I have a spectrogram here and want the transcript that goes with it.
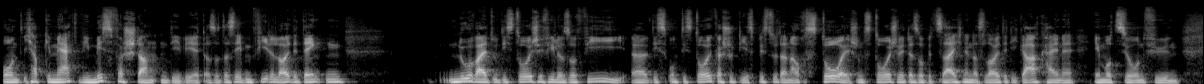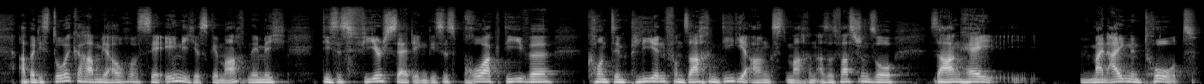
Und ich habe gemerkt, wie missverstanden die wird. Also, dass eben viele Leute denken, nur weil du die stoische Philosophie äh, und die Stoiker studierst, bist du dann auch stoisch. Und stoisch wird er so bezeichnen, dass Leute, die gar keine Emotion fühlen. Aber die Stoiker haben ja auch was sehr ähnliches gemacht, nämlich dieses Fear-Setting, dieses proaktive Kontemplieren von Sachen, die dir Angst machen. Also fast schon so sagen, hey, mein eigenen Tod,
